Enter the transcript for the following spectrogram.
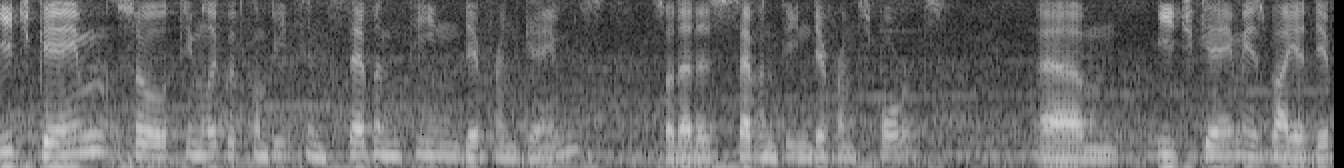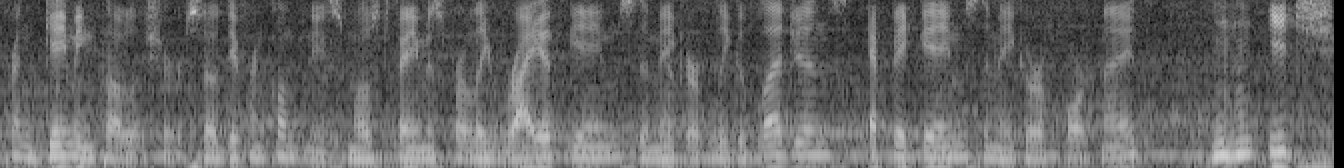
each game, so Team Liquid competes in 17 different games, so that is 17 different sports. Um, each game is by a different gaming publisher, so different companies. Most famous, probably Riot Games, the maker of League of Legends, Epic Games, the maker of Fortnite. Each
